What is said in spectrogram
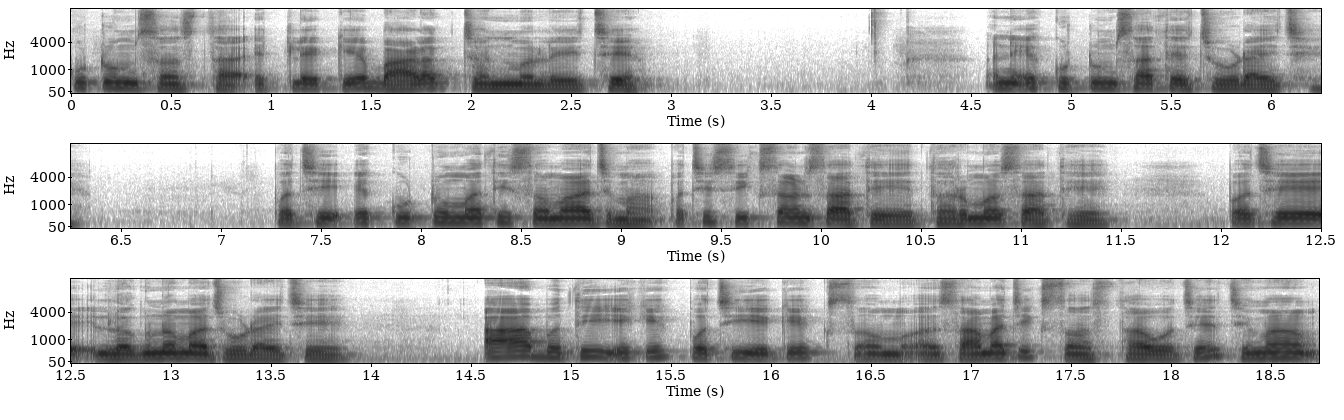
કુટુંબ સંસ્થા, એટલે કે બાળક જન્મ લે છે અને એ કુટુંબ સાથે જોડાય છે. પછી એ કુટુંબમાંથી સમાજમાં, પછી શિક્ષણ સાથે, ધર્મ સાથે, પછી લગ્નમાં જોડાય છે. આ બધી એક એક, પછી એક એક સામાજિક સંસ્થાઓ છે જેમાં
